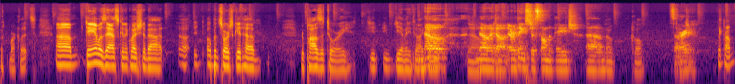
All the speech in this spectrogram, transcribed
Bookmarklets. Um, Dan was asking a question about uh, open source GitHub repository. Do you, do you have anything like no, that? No, no, I don't. Everything's just on the page. Um, oh, cool. Sorry. Gotcha. No problem.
